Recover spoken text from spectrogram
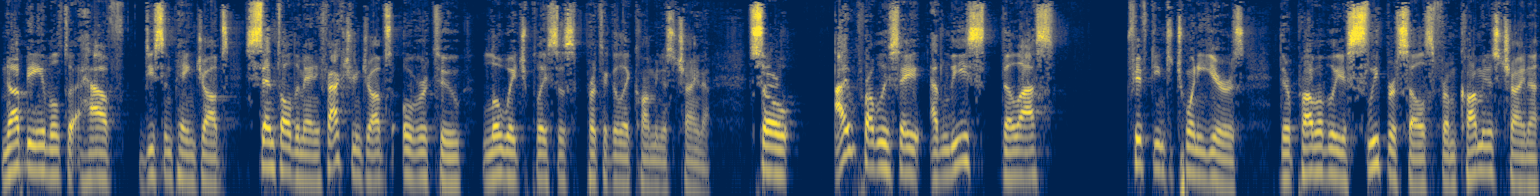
not being able to have decent paying jobs, sent all the manufacturing jobs over to low wage places, particularly communist China. So I would probably say at least the last 15 to 20 years, there probably are sleeper cells from communist China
